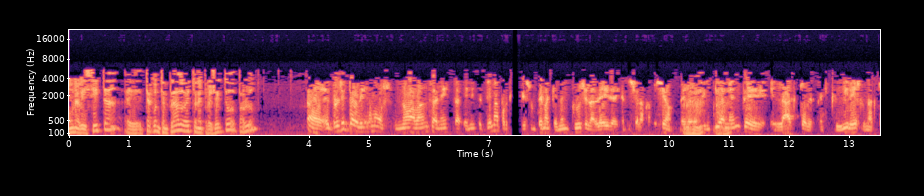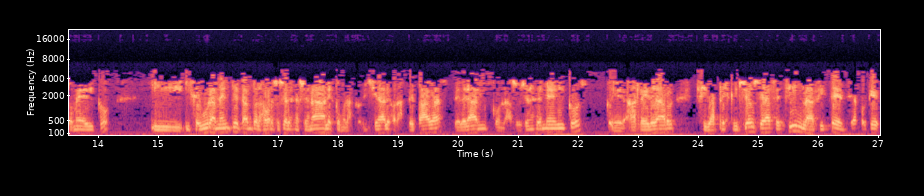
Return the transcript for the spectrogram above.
una visita. ¿Está contemplado esto en el proyecto, Pablo? No, el proyecto, digamos, no avanza en esta en este tema porque es un tema que no incluye la ley de ejercicio de la profesión. Pero definitivamente el acto de prescribir es un acto médico y, seguramente tanto las obras sociales nacionales como las provinciales o las prepagas deberán, con las asociaciones de médicos, eh, arreglar si la prescripción se hace sin la asistencia, porque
